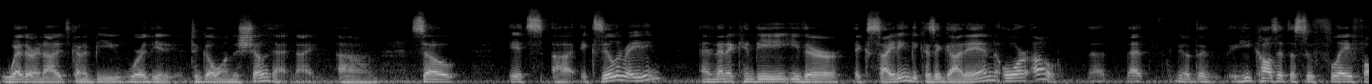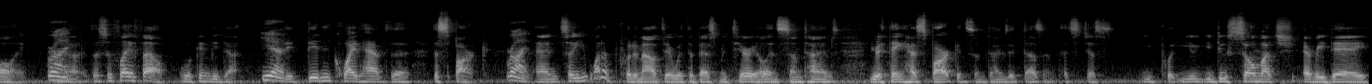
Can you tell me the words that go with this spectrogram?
whether or not it's going to be worthy to go on the show that night. Um, so it's uh, exhilarating, and then it can be either exciting because it got in, or oh, that, that you know, the, he calls it the souffle falling. You Right. know, the souffle fell. What can be done? Yeah. It didn't quite have the, the spark. Right. And so you want to put them out there with the best material, and sometimes your thing has spark, and sometimes it doesn't. That's just you put you, you do so much every day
